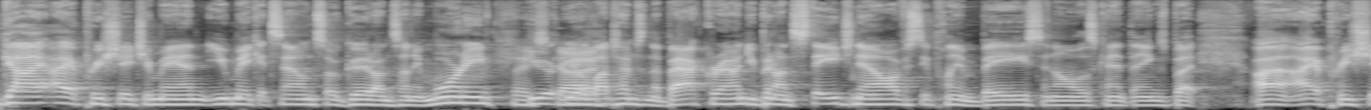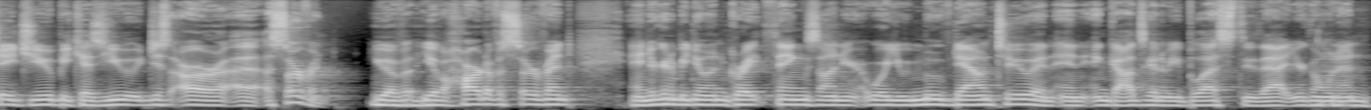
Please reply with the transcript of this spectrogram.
Guy, I appreciate you, man. You make it sound so good on Sunday morning. Thanks, you're, you're a lot of times in the background. You've been on stage now, obviously playing bass and all those kind of things. But I, I appreciate you because you just are a, a servant. You have a, you have a heart of a servant, and you're going to be doing great things on your where you move down to, and, and, and God's going to be blessed through that. You're going in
